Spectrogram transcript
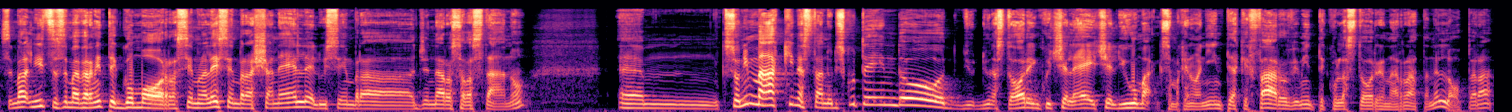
Sembra, all'inizio sembra veramente Gomorra, sembra, lei sembra Chanel e lui sembra Gennaro Savastano. Um, sono in macchina, stanno discutendo di, di, una storia in cui c'è lei, c'è Liu, ma insomma che non ha niente a che fare ovviamente con la storia narrata nell'opera.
